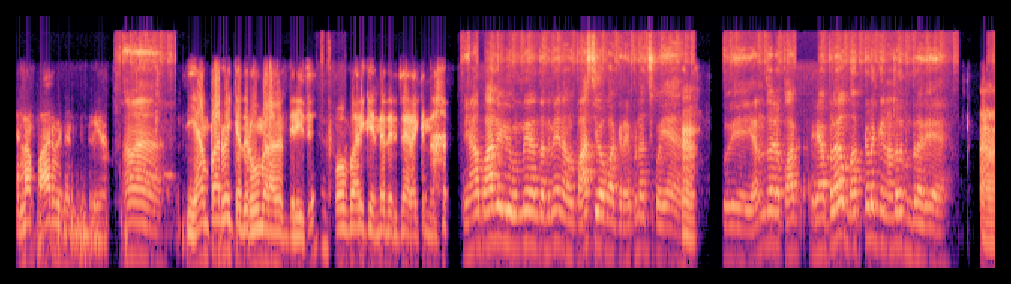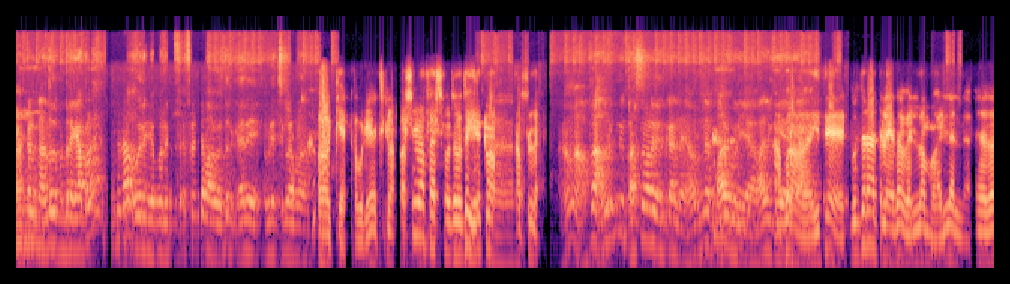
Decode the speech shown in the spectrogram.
எல்லாம் பார்வையில எடுத்துட்டு என் பார்வைக்கு அது ரூமரா தான் தெரியுது. உன் பார்வைக்கு என்ன தெரிஞ்சா எனக்குன்னா. என் பார்வைக்கு உண்மையா இருந்தாலுமே நான் பாசிட்டிவா பாக்குறேன் எப்படின்னா வச்சுக்கோயேன். ஒரு இறந்தவரை பாக்குற கேப்ல மக்களுக்கு நல்லது பண்றாரு நல்லது பண்ற கேப்ல இதுதான் ஒரு ஒரு ஃப்ரெண்ட் வந்திருக்காரு. அப்படி வச்சுக்கலாமா? ஓகே அப்படியே வச்சுக்கலாம். பர்சனல் அஃபேர்ஸ் இருக்கலாம். தப்பு இல்ல. ஆமா அப்புறம் அவருக்கு பர்சனலா இருக்கானே. அவர் என்ன பாகுபலியா அப்புறம் வாழ்க்கை இது குஜராத்ல ஏதோ வெள்ளமா இல்ல இல்ல. ஏதோ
